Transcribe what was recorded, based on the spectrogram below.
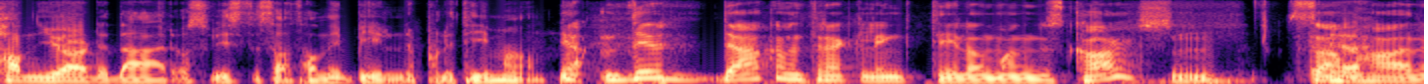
han gjør det der, og så viser det seg at han i bilen er politimann. Ja, det, da kan vi trekke link til han Magnus Carlsen, som Ja. har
